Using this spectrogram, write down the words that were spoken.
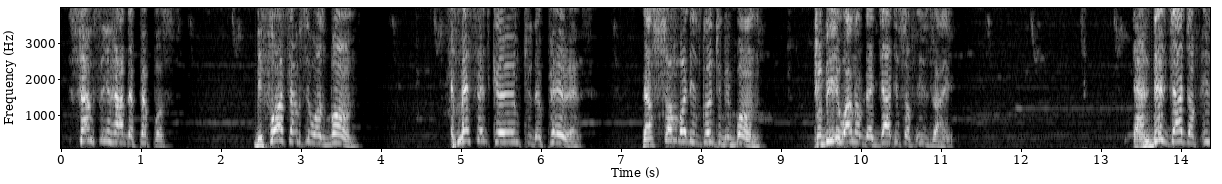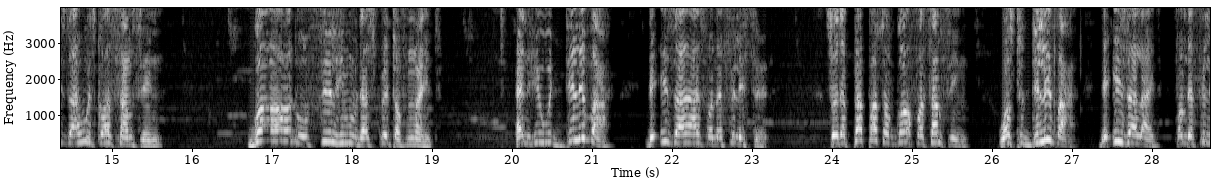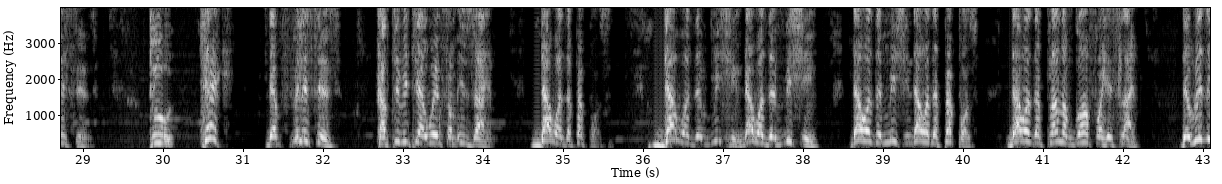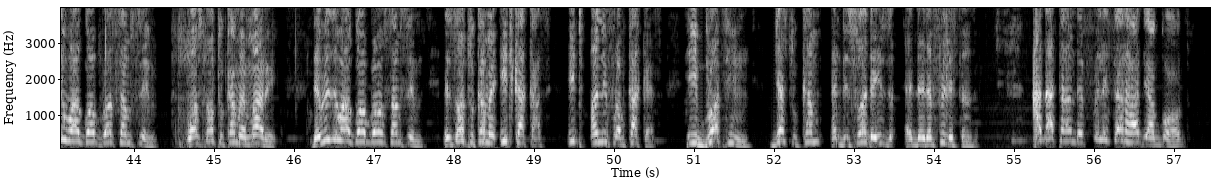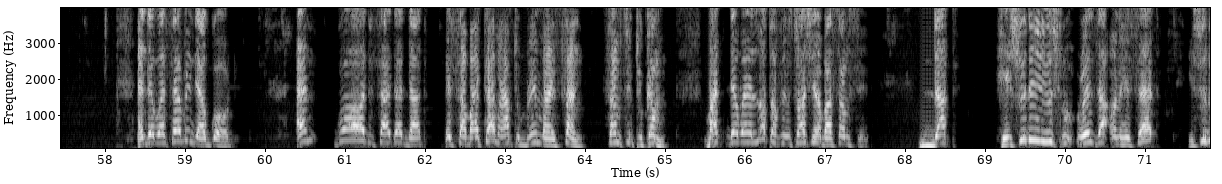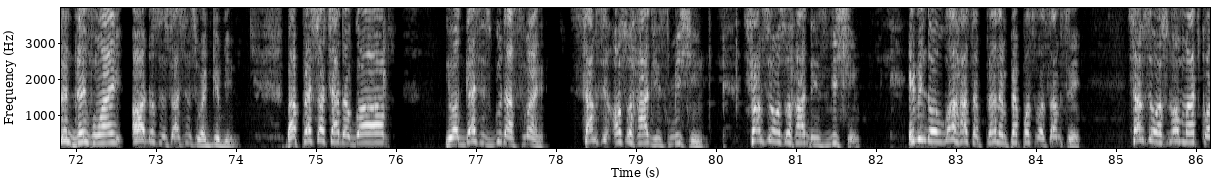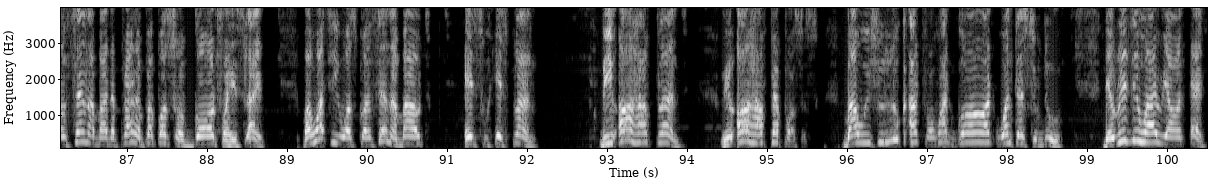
Samson had a purpose. Before Samson was born, a message came to the parents that somebody is going to be born to be one of the judges of Israel. And this judge of Israel, who is called Samson, God will fill him with the spirit of might, and he will deliver the Israelites from the Philistines. So the purpose of God for Samson was to deliver the Israelites from the Philistines, to take the Philistines captivity away from Israel. That was the purpose. That was the mission. That was the vision. That was the mission. That was the purpose. That was the plan of God for his life. The reason why God brought Samson was not to come and marry. The reason why God brought Samson is not to come and eat carcass, eat only from carcass. He brought him just to come and destroy the, uh, the, the Philistines. At that time, the Philistines had their God and they were serving their God. And God decided that it's about time I have to bring my son, Samson, to come. But there were a lot of instructions about Samson that he shouldn't use razor on his head, he shouldn't drink wine. All those instructions were given. But, precious child of God, your guess is good as mine. Samson also had his mission, Samson also had his vision. Even though God has a plan and purpose for Samson, Samson was not much concerned about the plan and purpose of God for his life. But what he was concerned about is his plan. We all have plans, we all have purposes, but we should look out for what God wants us to do. The reason why we are on earth,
